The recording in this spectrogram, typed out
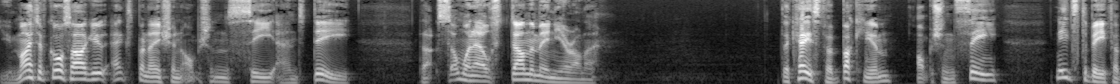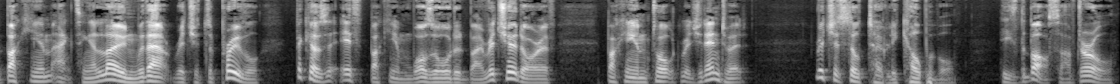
You might, of course, argue explanation options C and D, that someone else done them in, Your Honour. The case for Buckingham, option C, needs to be for Buckingham acting alone without Richard's approval, because if Buckingham was ordered by Richard, or if Buckingham talked Richard into it, Richard's still totally culpable. He's the boss, after all.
